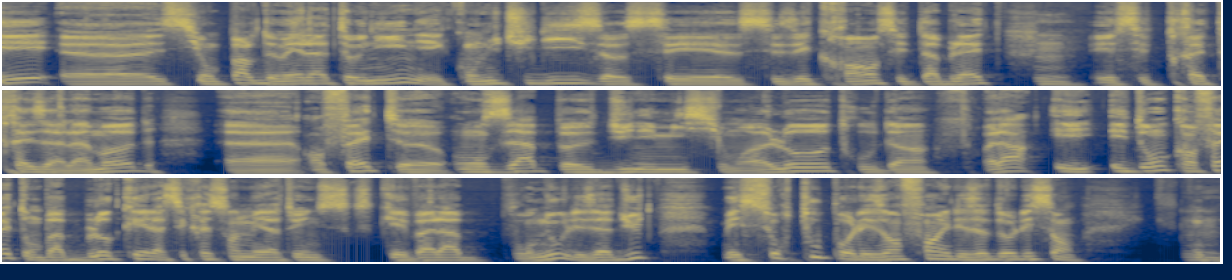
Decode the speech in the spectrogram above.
Et euh, si on parle de mélatonine et qu'on utilise ces, ces écrans, ces tablettes, Hmm. et c'est très très à la mode, euh, en fait, euh, on zappe d'une émission à l'autre ou d'un voilà, et, et donc en fait, on va bloquer la sécrétion de mélatonine, ce qui est valable pour nous, les adultes, mais surtout pour les enfants et les adolescents qui sont Hmm.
